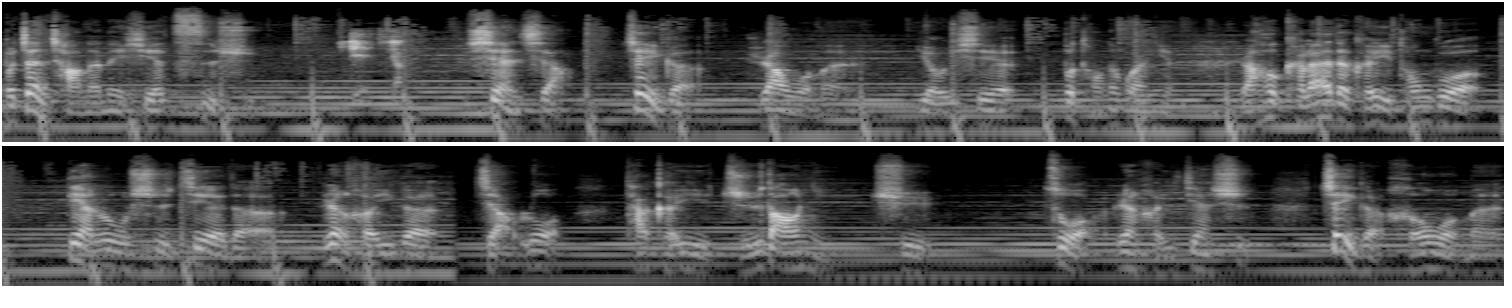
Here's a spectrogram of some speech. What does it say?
不正常的那些次序现象现象，这个让我们有一些不同的观念。然后，克莱德可以通过。电路世界的任何一个角落，它可以指导你去做任何一件事。这个和我们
